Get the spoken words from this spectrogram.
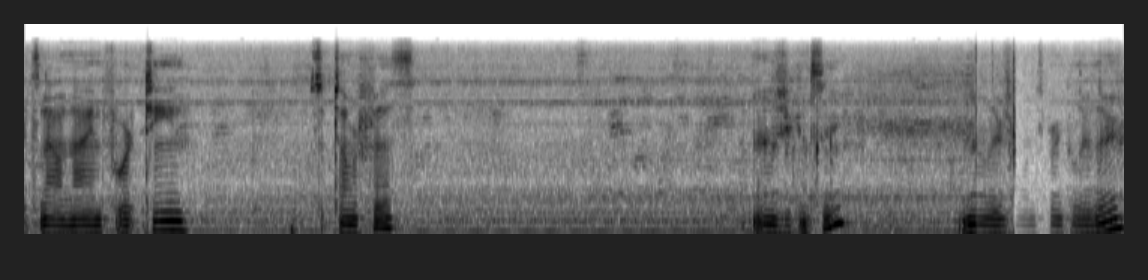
it's now 9:14, September 5th. As you can see, now there's one sprinkler there.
